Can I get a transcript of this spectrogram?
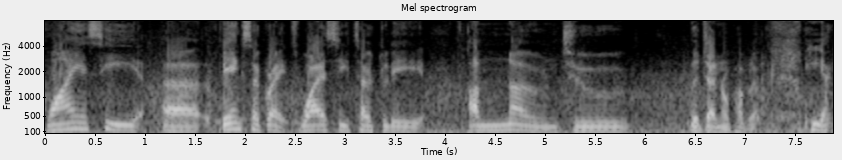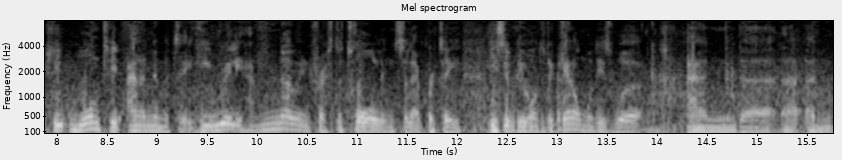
Why is he, uh, being so great, why is he totally unknown to the general public? He actually wanted anonymity. He really had no interest at all in celebrity. He simply wanted to get on with his work and, uh, uh, and,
